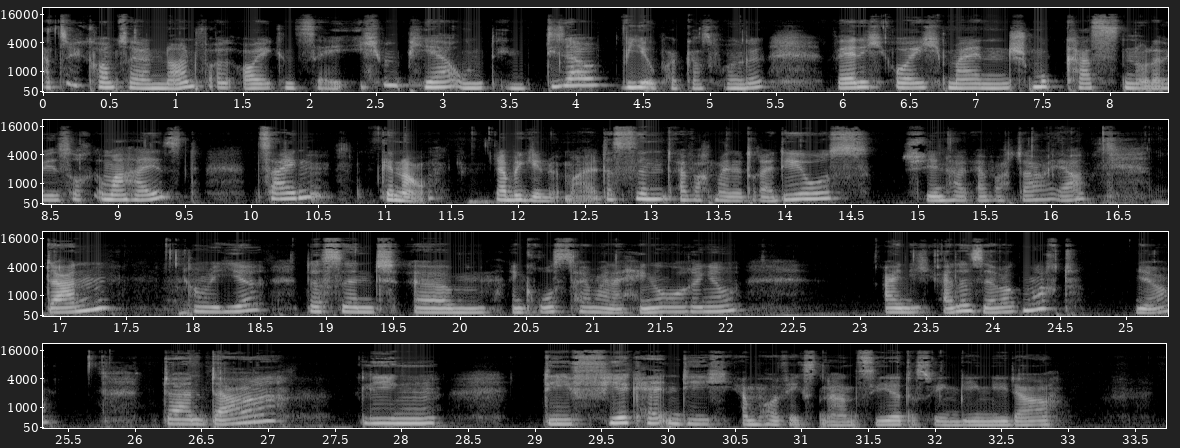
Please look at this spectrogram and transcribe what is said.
Herzlich willkommen zu einer neuen Folge All You Can Say. Ich bin Pierre und in dieser Videopodcast-Folge werde ich euch meinen Schmuckkasten oder wie es auch immer heißt, zeigen. Genau, da beginnen wir mal. Das sind einfach meine drei Deos. Stehen halt einfach da, ja. Dann kommen wir hier. Das sind ähm, ein Großteil meiner Hängeohrringe. Eigentlich alle selber gemacht. Ja. Dann da liegen die vier Ketten, die ich am häufigsten anziehe. Deswegen liegen die da.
